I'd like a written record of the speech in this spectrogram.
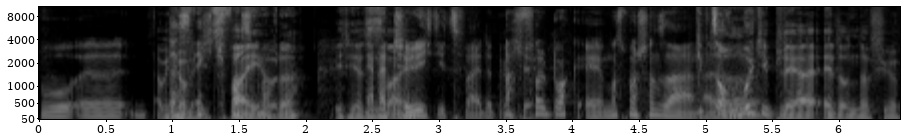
wo äh, Aber ich das hoffe, die echt Spaß zwei, macht. oder? ETS Ja, 2. natürlich die zwei. Das macht Okay. voll Bock, ey, muss man schon sagen. Gibt es auch ein Also, Multiplayer-Add-on dafür.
